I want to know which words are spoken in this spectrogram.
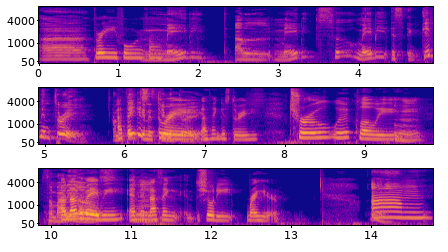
Uh, Three, four, five. maybe, uh, maybe two. Maybe it's given three. I'm I think thinking it's given three. I think it's three. True with Khloé. Mhm. Somebody another else. baby, and then Mhm. I think Shorty right here. Um,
